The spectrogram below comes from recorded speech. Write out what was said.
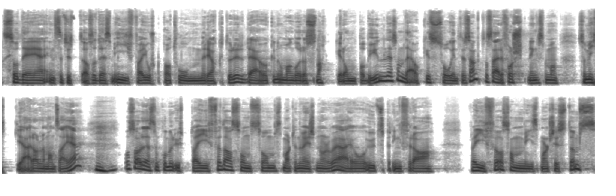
Så det instituttet, altså det som IFE har gjort på atomreaktorer, det er jo ikke noe man går og snakker om på byen. Liksom. Det er jo ikke så interessant. Og så er det forskning som, som ikke er allemannseie. Og så er det det som kommer ut av IFE, da, sånn som Smart Innovation Norway er jo utspring fra, fra IFE, og sammen med Smart Systems.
